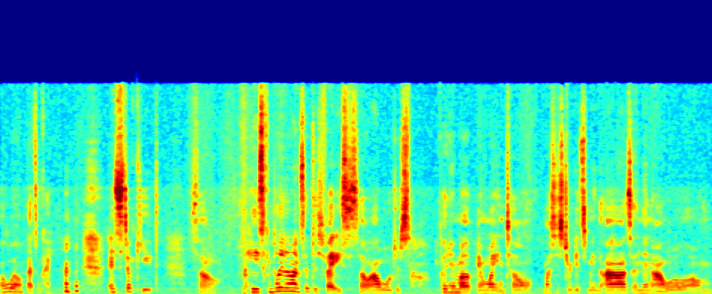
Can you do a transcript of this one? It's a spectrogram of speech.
oh well that's okay it's still cute so he's completely done except his face so I will just put him up and wait until my sister gets me the eyes and then I will um,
